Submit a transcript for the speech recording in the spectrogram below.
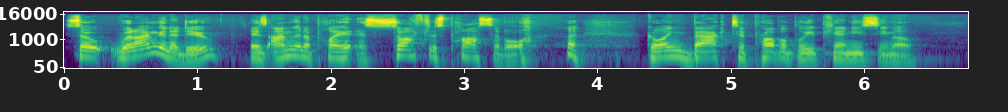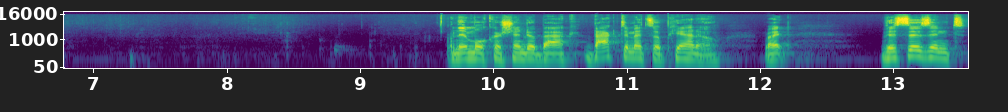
So what I'm going to do is I'm going to play it as soft as possible, going back to probably pianissimo. And then we'll crescendo back, back to mezzo piano, right? This isn't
